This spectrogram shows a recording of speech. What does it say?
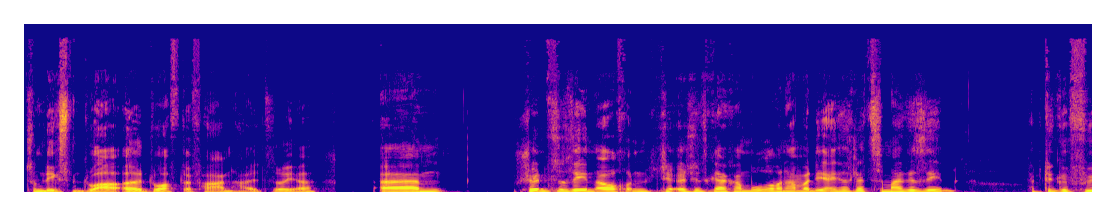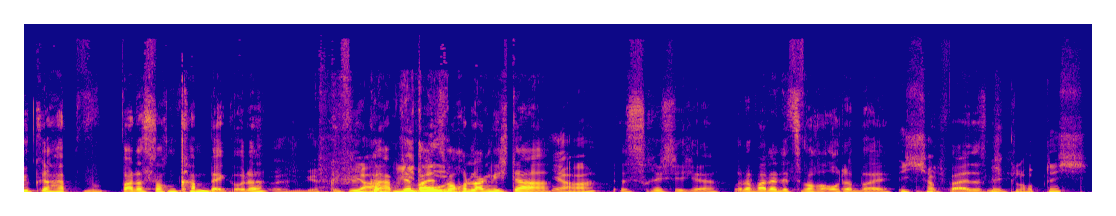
zum nächsten Dwar äh, Dwarf erfahren, halt, so, ja. Ähm, schön zu sehen auch, und Shinsuke Nakamura, wann haben wir den eigentlich das letzte Mal gesehen? Habt ihr Gefühl gehabt, war das doch ein Comeback, oder? Äh, Gefühl ja, gehabt, der war jetzt wochenlang nicht da. Ja, Das ist richtig, ja? Oder war der letzte Woche auch dabei? ich, hab, Ich weiß es Ich nicht. glaube nicht.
